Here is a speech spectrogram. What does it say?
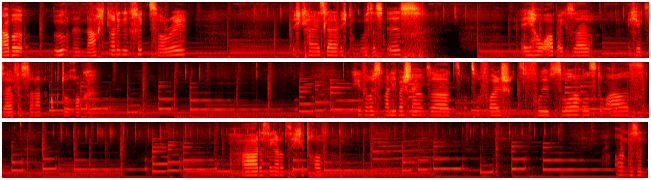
Habe irgendeine Nachricht gerade gekriegt, sorry. Ich kann jetzt leider nicht gucken, was das ist. Ey, hau ab, Exile. Nicht Exalfus, sondern Octorok. Okay, wir rüsten mal lieber schnell unser, unsere Voll Full Sora-Rüstung aus. Ah, das Ding hat uns nicht getroffen. Wir sind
